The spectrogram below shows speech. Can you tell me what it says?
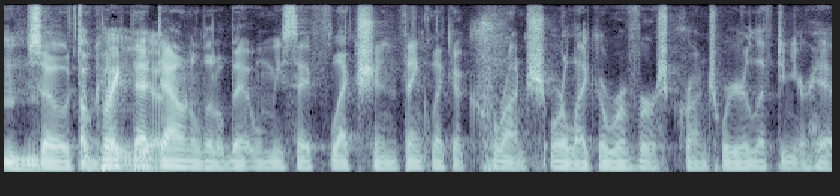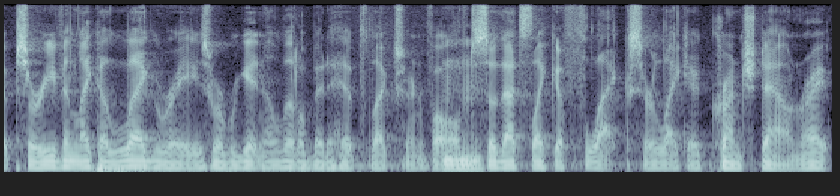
Mm-hmm. So to Okay, break that yeah. down a little bit, when we say flexion, think like a crunch or like a reverse crunch where you're lifting your hips, or even like a leg raise where we're getting a little bit of hip flexor involved. Mm-hmm. So that's like a flex or like a crunch down, right?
